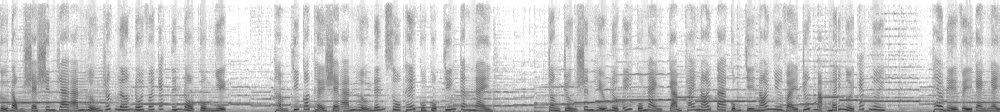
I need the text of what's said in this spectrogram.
cử động sẽ sinh ra ảnh hưởng rất lớn đối với các tín đồ cuồng nhiệt. Thậm chí có thể sẽ ảnh hưởng đến xu thế của cuộc chiến tranh này. Trần Trường Sinh hiểu được ý của nàng, Cảm khái nói, ta cũng chỉ nói như vậy trước mặt mấy người các ngươi. Theo địa vị càng ngày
